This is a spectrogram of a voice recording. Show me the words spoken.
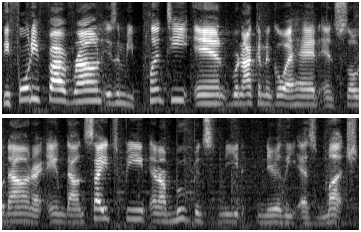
The 45 round is going to be plenty and we're not going to go ahead and slow down our aim down sight speed and our movement speed nearly as much.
